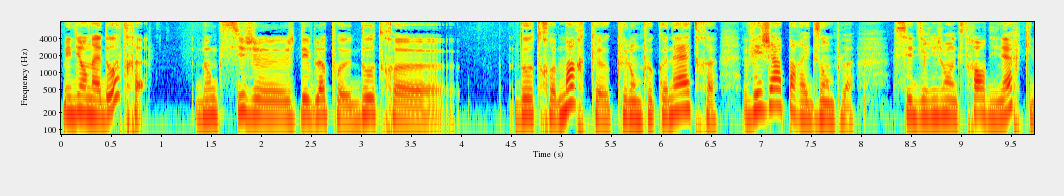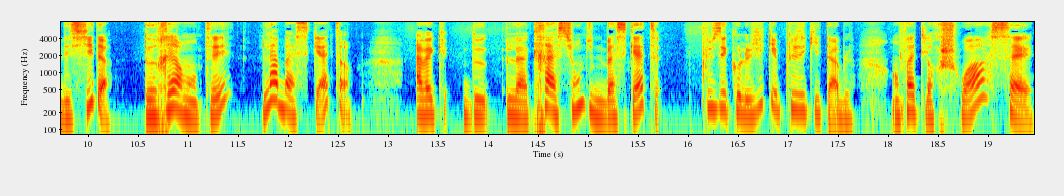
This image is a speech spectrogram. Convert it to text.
mais il y en a d'autres. Donc si je, développe d'autres d'autres marques que l'on peut connaître, Veja par exemple, ces dirigeants extraordinaires qui décident de réinventer la basket avec de la création d'une basket plus écologique et plus équitable. En fait, leur choix, c'est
